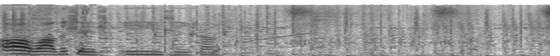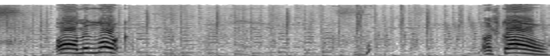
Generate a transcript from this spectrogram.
Oh wow, this is easy, fam. Oh, I'm in luck. Let's go.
